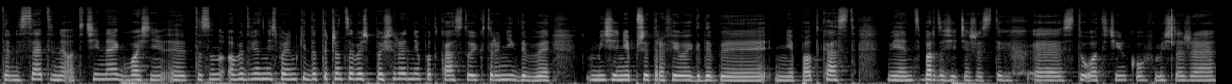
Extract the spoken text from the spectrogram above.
ten setny odcinek. Właśnie e, to są obydwie niespodzianki dotyczące bezpośrednio podcastu i które nigdy by mi się nie przytrafiły, gdyby nie podcast, więc bardzo się cieszę z tych e, stu odcinków. Myślę, że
